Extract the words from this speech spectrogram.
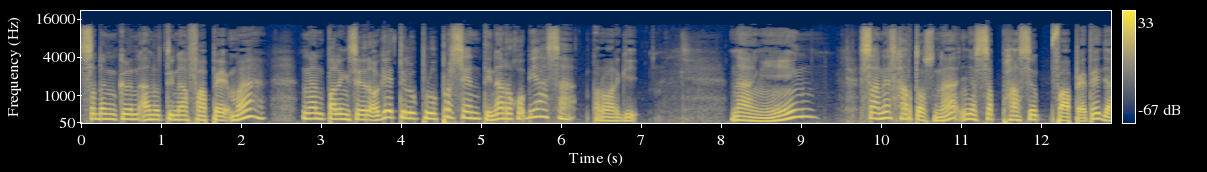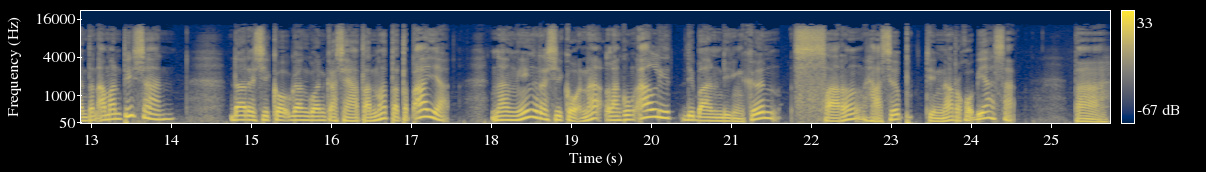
sedangken anutina vapemah ngan paling seroge 30% tina rokok biasa parwargi nanging sanes hartosna nyesep hasep vapete jantan aman pisan. Dari resiko gangguan kesehatan mah tetap ayah nanging resiko na langkung alit dibandingkan sarang hasep tina rokok biasa. Tah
